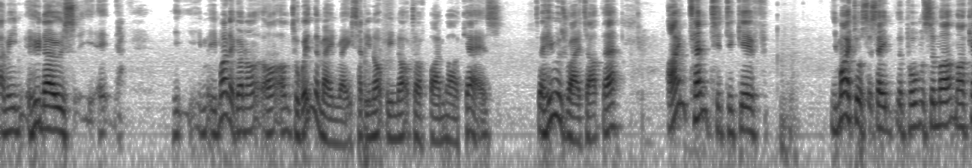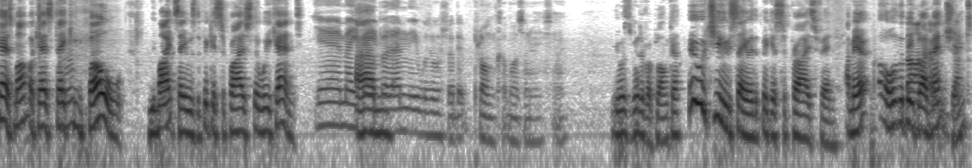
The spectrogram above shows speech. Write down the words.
I mean, who knows? It, he, he might have gone on, on, to win the main race had he not been knocked off by Marquez. So he was right up there. I'm tempted to give. You might also say the performance of Marc Marquez. Marc Marquez taking mm. pole. You might say was the biggest surprise of the weekend. Yeah, maybe, um, but then he was also a bit plonker, wasn't he? So. He was a bit of a plonker. Who would you say were the biggest surprise, Finn? I mean, all the people Marco I mentioned.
